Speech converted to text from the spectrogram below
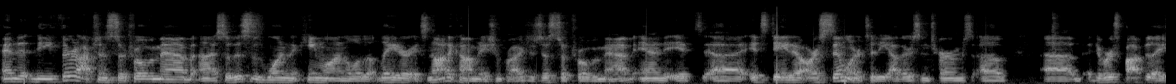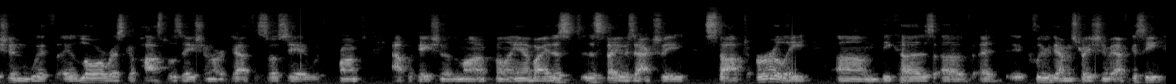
And the third option is sotrovimab. Uh, so this is one that came on a little bit later. It's not a combination product; it's just sotrovimab, and it, uh, its data are similar to the others in terms of uh, a diverse population with a lower risk of hospitalization or death associated with prompt application of the monoclonal antibody. This, this study was actually stopped early um, because of a, a, clear demonstration of efficacy.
